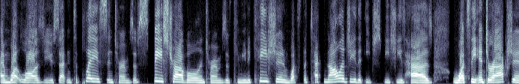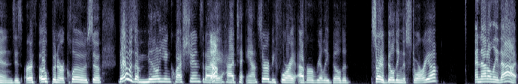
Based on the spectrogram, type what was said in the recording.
and what laws do you set into place in terms of space travel in terms of communication? What's the technology that each species has? What's the interactions? Is earth open or closed? So there was a million questions that yep. i had to answer before i ever really builded started building the story up. And not only that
